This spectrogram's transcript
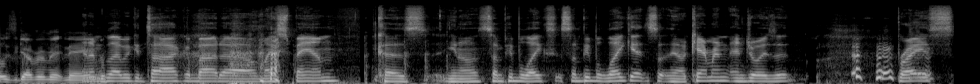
his government name. And I'm glad we could talk about uh, my spam because you know some people like some people like it. So you know Cameron enjoys it. Bryce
